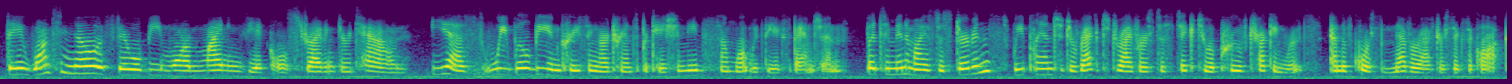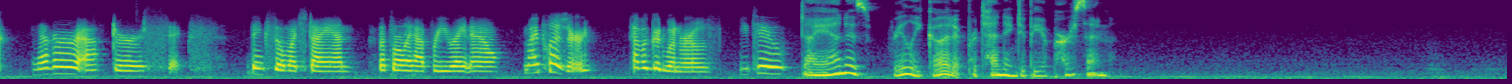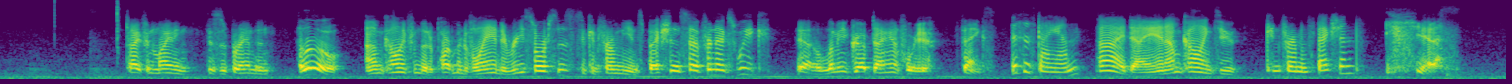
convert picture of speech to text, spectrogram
They want to know if there will be more mining vehicles driving through town. Yes, we will be increasing our transportation needs somewhat with the expansion. But to minimize disturbance, we plan to direct drivers to stick to approved trucking routes, and of course, never after 6 o'clock. Never after 6. Thanks so much, Diane. That's all I have for you right now. My pleasure. Have a good one, Rose. You too. Diane is really good at pretending to be a person. Typhon Mining, this is Brandon. Hello, I'm calling from the Department of Land and Resources to confirm the inspection set for next week. Yeah, let me grab Diane for you. Thanks. This is Diane. Hi, Diane. I'm calling to. Confirm inspections? Yes.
